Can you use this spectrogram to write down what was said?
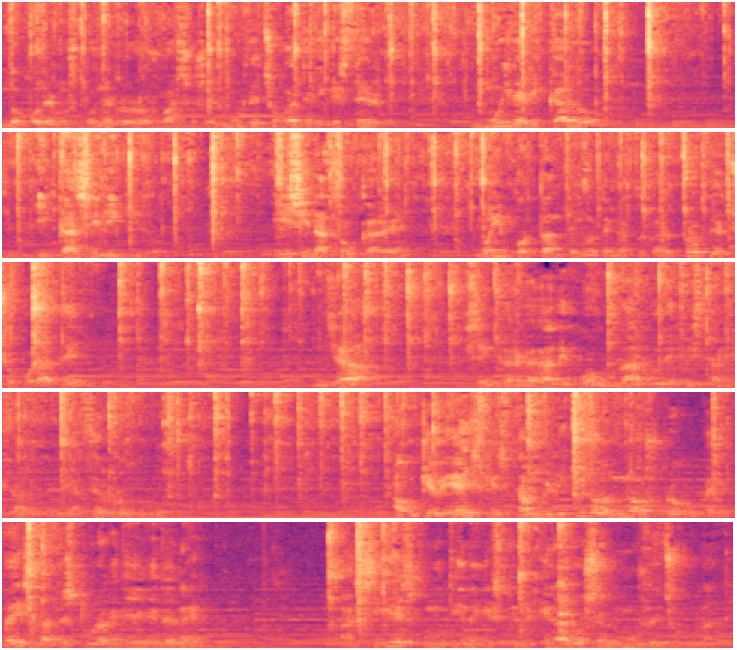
no podemos ponerlo en los vasos. El mousse de chocolate tiene que ser muy delicado y casi líquido. Y sin azúcar, ¿eh? Muy importante que no tenga azúcar. El propio chocolate ya se encargará de coagularlo y de cristalizarlo, de hacerlo duro. Aunque veáis que está muy líquido, no os preocupéis. ¿Veis la textura que tiene que tener? Así es como tiene que quedaros el mousse de chocolate.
